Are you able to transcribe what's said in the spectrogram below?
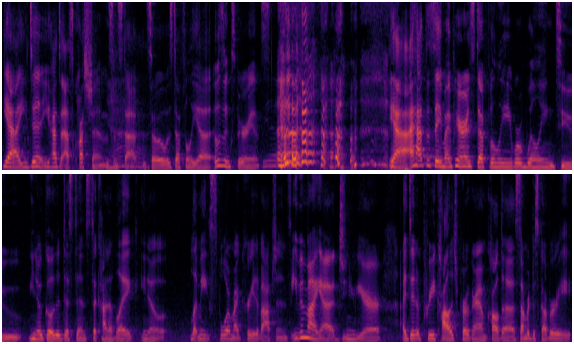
Yeah, you didn't. You had to ask questions and stuff, and so it was definitely a. It was an experience. yeah, I have to say my parents definitely were willing to, you know, go the distance to kind of like, you know, let me explore my creative options. Even my uh, junior year, I did a pre-college program called uh, Summer Discovery.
